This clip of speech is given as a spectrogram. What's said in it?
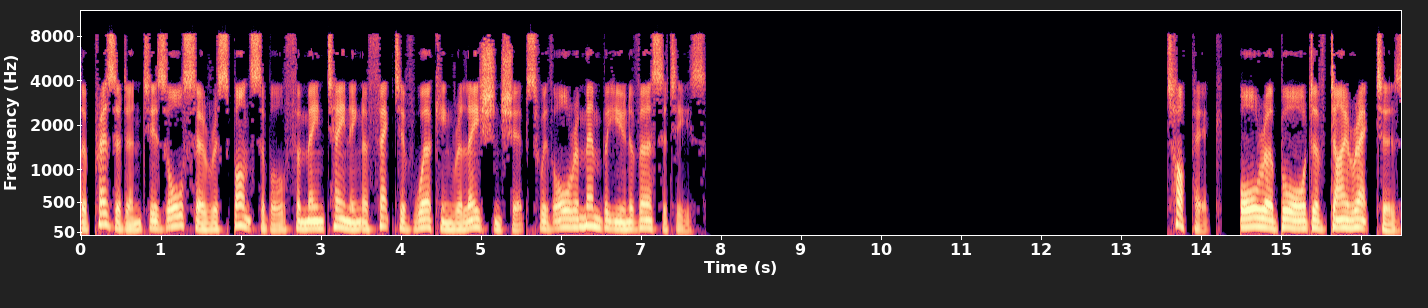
The President is also responsible for maintaining effective working relationships with AURA member universities. AURA Board of Directors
